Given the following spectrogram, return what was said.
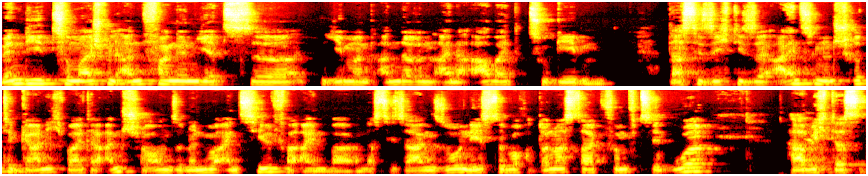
wenn die zum Beispiel anfangen, jetzt äh, jemand anderen eine Arbeit zu geben, dass sie sich diese einzelnen Schritte gar nicht weiter anschauen, sondern nur ein Ziel vereinbaren, dass sie sagen, so nächste Woche Donnerstag 15 Uhr habe ich das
